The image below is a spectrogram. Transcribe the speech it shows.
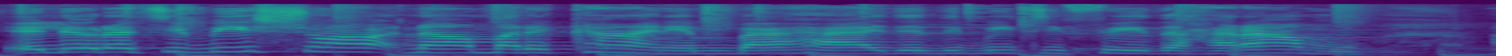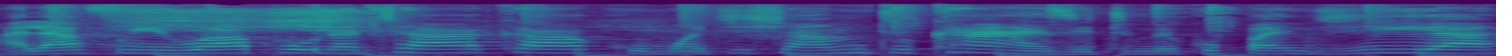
yaliyoratibishwa na Marekani ambayo hayajadhibiti fedha haramu. Alafu iwapo unataka kumwachisha mtu kazi, tumekupa njia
